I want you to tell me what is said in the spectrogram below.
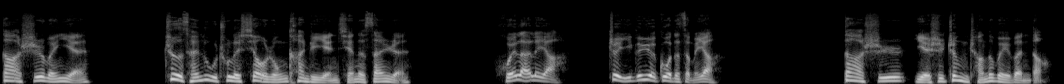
大师闻言，这才露出了笑容，看着眼前的三人，回来了呀？这一个月过得怎么样？大师也是正常的慰问道。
